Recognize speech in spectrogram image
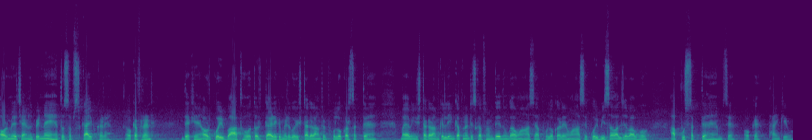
और मेरे चैनल पे नए हैं तो सब्सक्राइब करें। ओके फ्रेंड देखें, और कोई बात हो तो डायरेक्ट मेरे को इंस्टाग्राम पे फॉलो कर सकते हैं। मैं अभी इंस्टाग्राम के लिंक अपना डिस्क्रिप्शन में दे दूँगा, वहाँ से आप फॉलो करें। वहाँ से कोई भी सवाल जवाब हो, आप पूछ सकते हैं हमसे। ओके थैंक यू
